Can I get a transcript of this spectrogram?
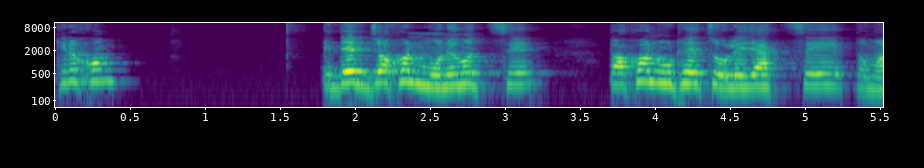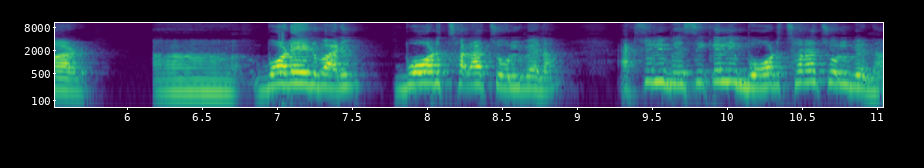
কীরকম? এদের যখন মনে হচ্ছে, তখন উঠে চলে যাচ্ছে তোমার বরের বাড়ি। বর ছাড়া চলবে না। অ্যাকচুয়ালি বেসিক্যালি বর ছাড়া চলবে না,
